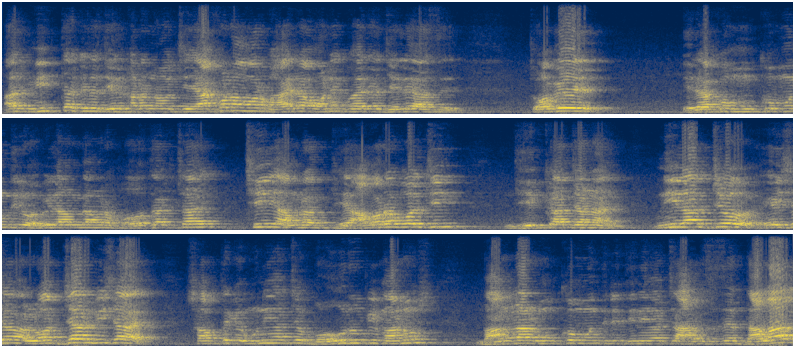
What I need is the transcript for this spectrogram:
আজ মিথ্যা কেসে জেল খাটানো হচ্ছে। এখন আমার ভাইরা, অনেক ভাইরা জেলে আছে। তবে এরকম মুখ্যমন্ত্রী অবিলম্বে আমরা পদত্যাগ চাই। ছি, আমরা আবারও বলছি, ধিক্কার জানাই। নীলাজ্য এইসব লজ্জার বিষয়। সব থেকে উনি হচ্ছে বহুরূপী মানুষ। বাংলার মুখ্যমন্ত্রী, তিনি হচ্ছে আর দালাল।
